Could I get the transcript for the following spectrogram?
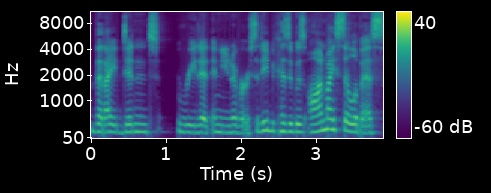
that I didn't read it in university because it was on my syllabus,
